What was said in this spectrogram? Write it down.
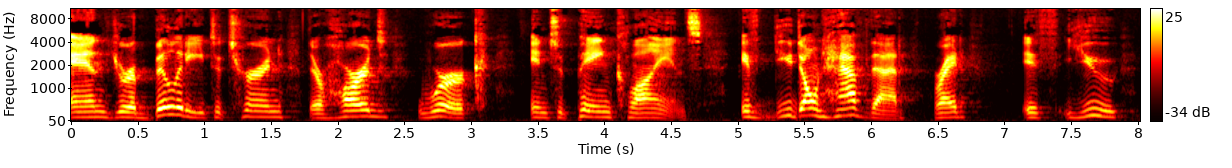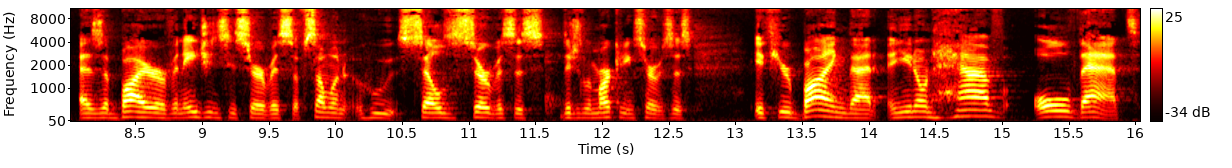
and your ability to turn their hard work into paying clients. If you don't have that, right? If you, as a buyer of an agency service, of someone who sells services, digital marketing services, if you're buying that and you don't have all that,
